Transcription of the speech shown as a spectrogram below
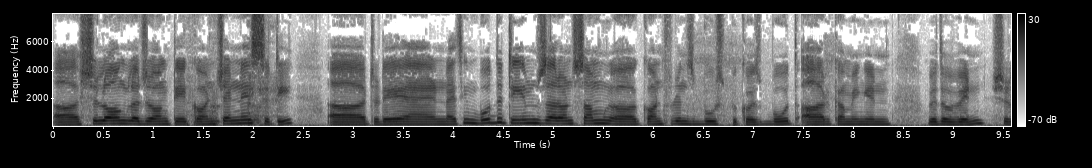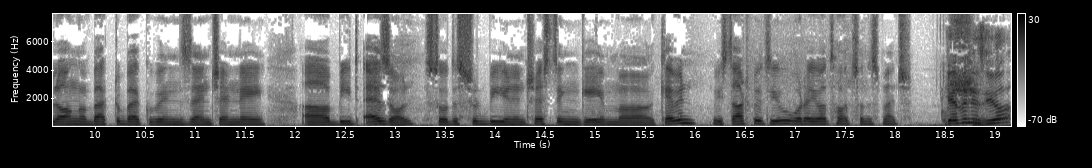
Uh, Shillong Lajong take on Chennai City uh, today, and I think both the teams are on some uh, confidence boost because both are coming in with a win. Shillong are back-to-back wins, and Chennai uh, beat Aizawl. So this should be an interesting game. Uh, Kevin, we start with you. What are your thoughts on this match? Kevin is here.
